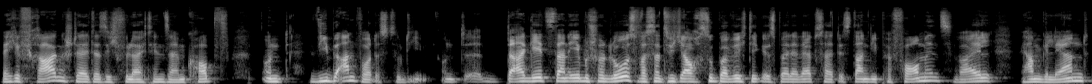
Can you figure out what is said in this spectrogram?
welche Fragen stellt er sich vielleicht in seinem Kopf? Und wie beantwortest du die? Und äh, da geht's dann eben schon los, was natürlich auch super wichtig ist bei der Website, ist dann die Performance, weil wir haben gelernt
